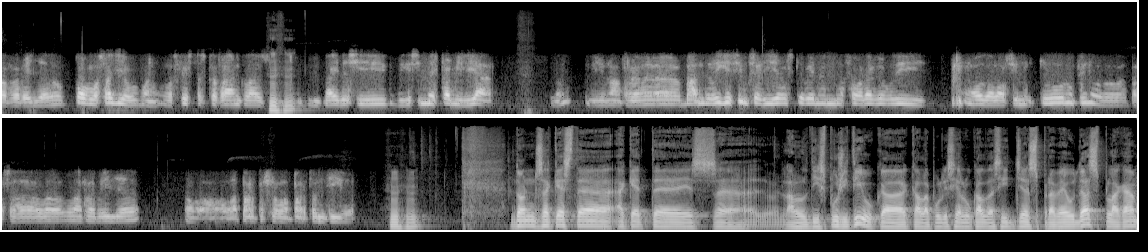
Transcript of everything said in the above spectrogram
La rebella del poble sec, i, bueno, les festes que fan, clar, és uh. -huh. gaire així, diguéssim, més familiar. No? I una altra banda, diguéssim, seria els que venen de fora a gaudir o de l'oci nocturn, en fi, o de passar la, la rebella a la part, això, la part antiga. Uh mhm. -huh. Doncs aquesta, aquest és eh, el dispositiu que, que la policia local de Sitges preveu desplegar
